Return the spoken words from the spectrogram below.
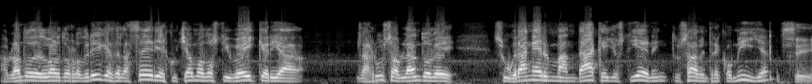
hablando de Eduardo Rodríguez de la serie. Escuchamos a Dusty Baker y a la rusa hablando de su gran hermandad que ellos tienen, tú sabes, entre comillas. Sí.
